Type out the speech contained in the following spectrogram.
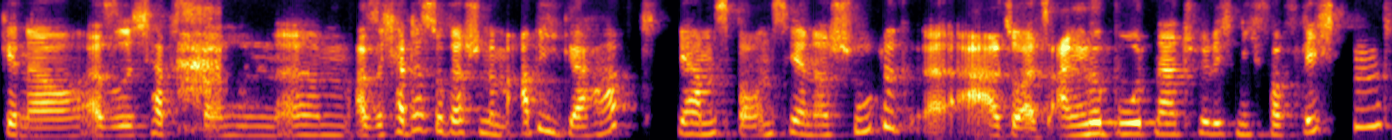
genau. Also ich habe es dann, ähm, also ich hatte es sogar schon im Abi gehabt. Wir haben es bei uns hier in der Schule, äh, also als Angebot natürlich nicht verpflichtend,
